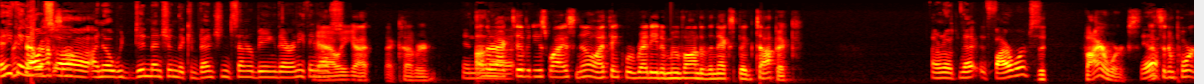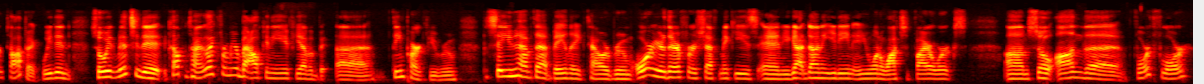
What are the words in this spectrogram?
So- Anything that else? Uh, I know we did mention the convention center being there. Anything yeah, else? Yeah, we got that covered. And then, Other uh, activities wise, no, I think we're ready to move on to the next big topic. I don't know. That, fireworks. The- Fireworks. Yeah. That's an important topic. We did so we mentioned it a couple times, like from your balcony if you have a uh, theme park view room. But say you have that Bay Lake Tower room, or you're there for Chef Mickey's and you got done eating and you want to watch the fireworks. Um, so on the fourth floor,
